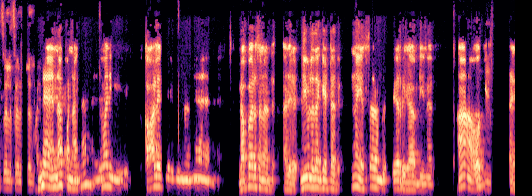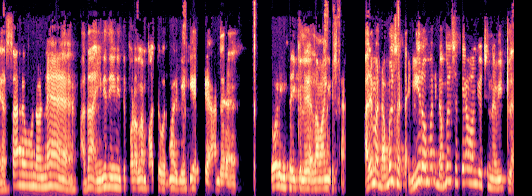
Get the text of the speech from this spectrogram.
சொல்லு சொல்லு சொல்லு. என்ன என்ன பண்ணாங்க? இந்த மாதிரி காலேஜ் அப்படின்னாங்க எங்க அப்பா சொன்னாரு. அது லீவ்ல தான் கேட்டாரு. என்ன எஸ்ஆர்எம்ல சேர்றியா அப்படின்னாரு. ஆஹ் ஓகே எஸ்ஆர்எம் உடனே அதான் இனிது இனிது படம் எல்லாம் பார்த்து ஒரு மாதிரி வெளியேட்டு அந்த ரோலிங் சைக்கிள் எல்லாம் வாங்கி வச்சிட்டேன். அதே மாதிரி டபுள் சட்டை ஹீரோ மாதிரி டபுள் சட்டையா வாங்கி வச்சிருந்தேன் வீட்டுல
